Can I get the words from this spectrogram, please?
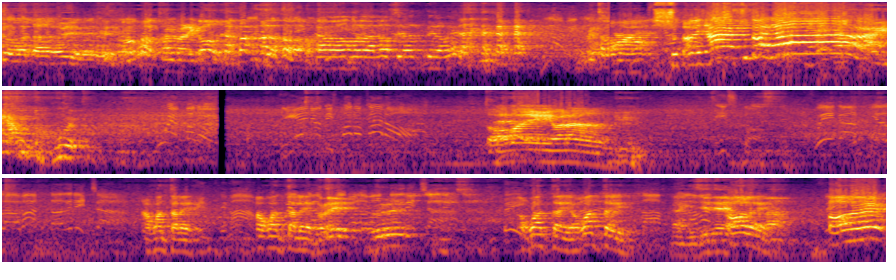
¿Cómo está, oye? ¿Cómo está el maricón? Por la noche antes, a ¡Shoot a ella! ¡Shoot a ella! Toma ahí, Barán. Aguántale. Aguántale. Corre, corre. Aguanta ahí, aguanta ahí. ¡Ole! ¡Ole!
